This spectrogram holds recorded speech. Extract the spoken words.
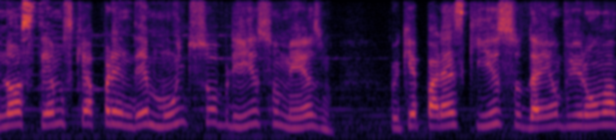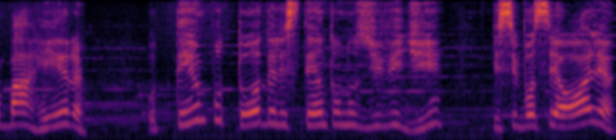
nós temos que aprender muito sobre isso mesmo, porque parece que isso daí virou uma barreira. O tempo todo eles tentam nos dividir. E se você olha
